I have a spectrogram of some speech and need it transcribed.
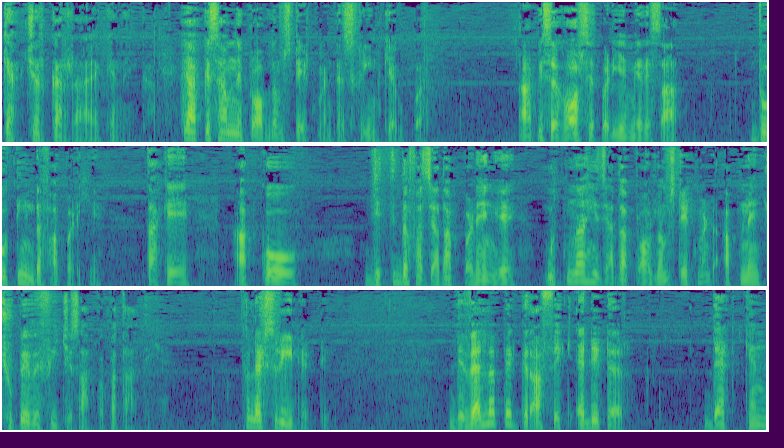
کیپچر کر رہا ہے کہ نہیں کر یہ آپ کے سامنے پرابلم اسٹیٹمنٹ ہے اسکرین کے اوپر۔ آپ اسے غور سے پڑھیے میرے ساتھ۔ دو تین دفعہ پڑھیے تاکہ آپ کو جتنی دفعہ زیادہ پڑھیں گے اتنا ہی زیادہ پرابلم اسٹیٹمنٹ اپنے چھپے ہوئے فیچرس آپ کو بتاتی ہے۔ تو let's read it develop a graphic editor that can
